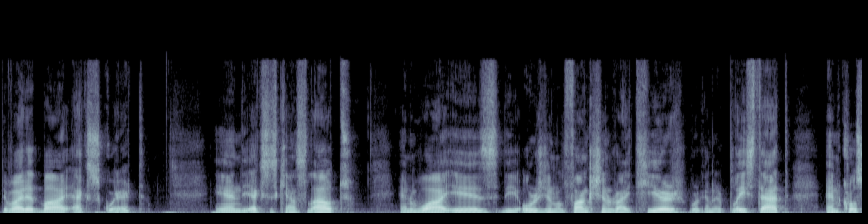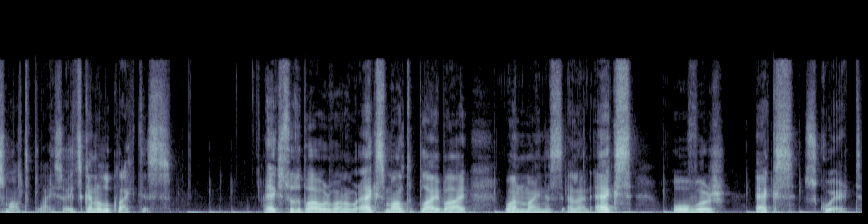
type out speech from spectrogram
divided by x squared and the x's cancel out. And y is the original function right here. We're going to replace that and cross multiply. So it's going to look like this. X to the power 1 over x multiplied by 1 minus ln x over x squared.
